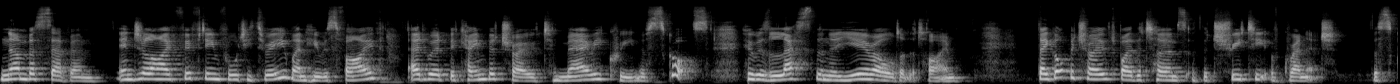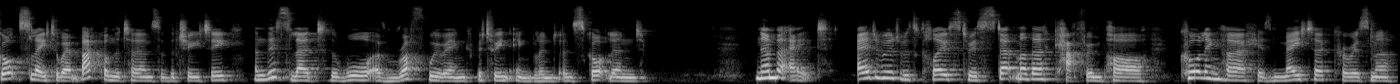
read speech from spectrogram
Number seven. In July 1543, when he was five, Edward became betrothed to Mary, Queen of Scots, who was less than a year old at the time. They got betrothed by the terms of the Treaty of Greenwich. The Scots later went back on the terms of the treaty, and this led to the War of Rough Wooing between England and Scotland. Number eight. Edward was close to his stepmother, Catherine Parr, calling her his mater carissima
